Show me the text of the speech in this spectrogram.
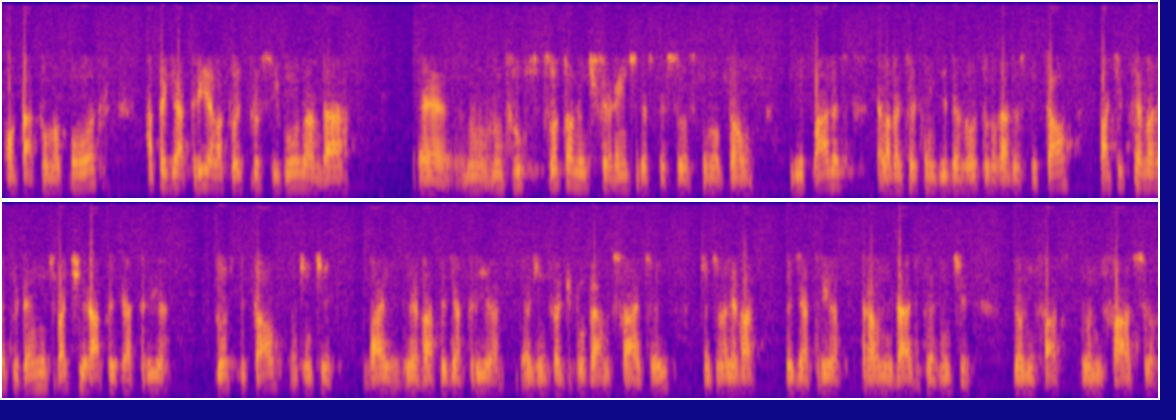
contato uma com outra. A pediatria ela foi para o segundo andar, é, num, num, fluxo totalmente diferente das pessoas que não estão gripadas. Ela vai ser atendida no outro lugar do hospital. A partir de semana que vem a gente vai tirar a pediatria do hospital. A gente vai levar a pediatria, a gente vai divulgar no site aí. A gente vai levar a pediatria para a unidade que a gente do Unifácio, do Unifácio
